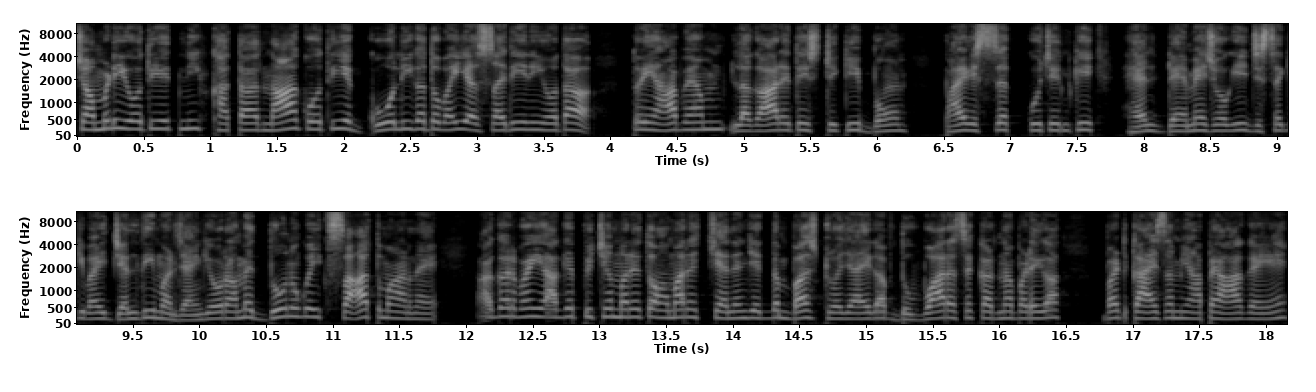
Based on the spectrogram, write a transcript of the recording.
चमड़ी होती है, इतनी खतरनाक होती है, गोली का तो भाई असर ही नहीं होता। तो यहाँ पे हम लगा रहे थे स्टिकी बॉम्ब भाई, इससे कुछ इनकी हेल्थ डैमेज होगी, जिससे कि भाई जल्दी मर जाएँगे, और हमें दोनों को एक साथ मारना है। अगर भाई आगे पीछे मरे तो हमारा चैलेंज एकदम बस्ट हो जाएगा, अब दोबारा से करना पड़ेगा। बट गाइस हम यहाँ पे आ गए हैं।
